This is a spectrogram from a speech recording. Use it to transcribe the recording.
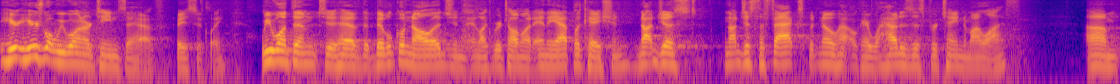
here, here's what we want our teens to have, basically. We want them to have the biblical knowledge, and, and like we were talking about, and the application, not just, not just the facts, but know how, okay, well, how does this pertain to my life? Um,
